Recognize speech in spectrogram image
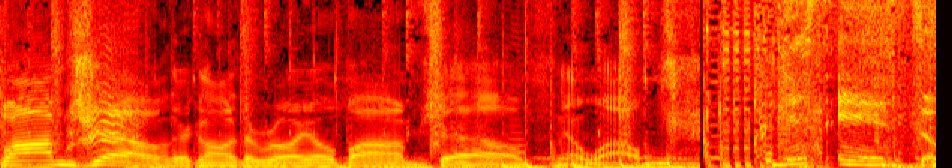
bombshell. They're going with the royal bombshell. Oh wow. This is The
